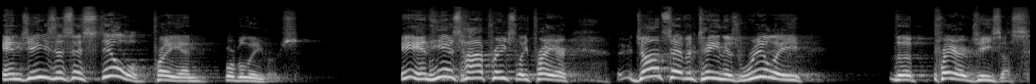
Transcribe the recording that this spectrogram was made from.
And Jesus is still praying for believers. In his high priestly prayer, John 17 is really the prayer of Jesus.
